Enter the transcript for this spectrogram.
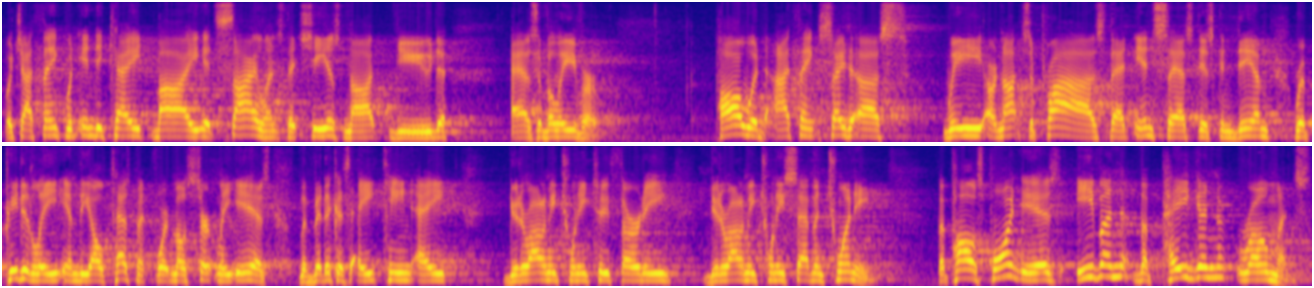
which I think would indicate by its silence that she is not viewed as a believer. Paul would, I think, say to us, we are not surprised that incest is condemned repeatedly in the Old Testament, for it most certainly is. Leviticus 18 8, Deuteronomy 22 30, Deuteronomy 27 20. But Paul's point is even the pagan Romans,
